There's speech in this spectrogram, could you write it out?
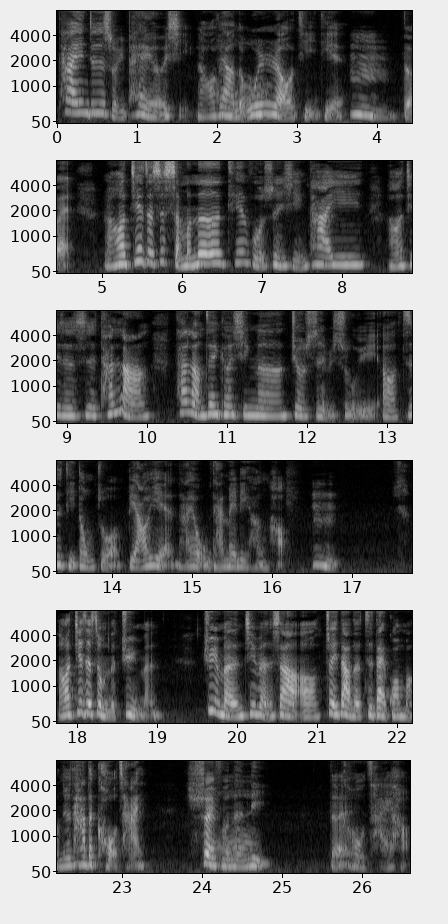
太阴就是属于配合型，然后非常的温柔体贴。嗯，对。然后接着是什么呢？天府顺行太阴，然后接着是贪狼，贪狼这颗星呢，就是属于啊肢体动作、表演还有舞台魅力很好。嗯，然后接着是我们的巨门。巨门基本上，呃，最大的自带光芒就是他的口才、说服能力。对，口才好，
